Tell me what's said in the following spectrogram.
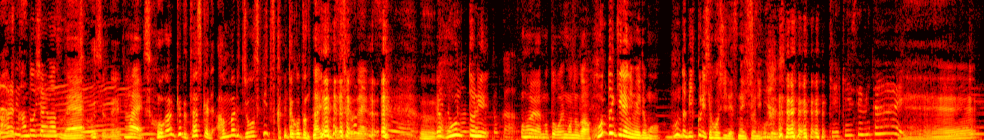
あれ感動しちゃいますね。ですよね、はい。双眼鏡って確かにあんまり上手に使えたことないんですよね、うん。いや本当にはい、もう遠いものが本当に綺麗に見えても、本当びっくりしてほしいですね、一緒に。経験してみたい。え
